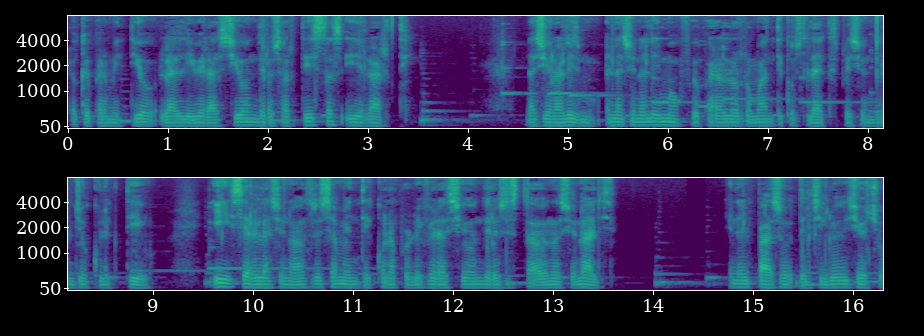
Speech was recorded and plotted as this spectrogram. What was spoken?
lo que permitió la liberación de los artistas y del arte. Nacionalismo. El nacionalismo fue para los románticos la expresión del yo colectivo y se relacionaba estrechamente con la proliferación de los estados nacionales. En el paso del siglo XVIII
